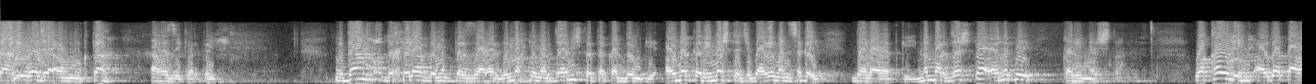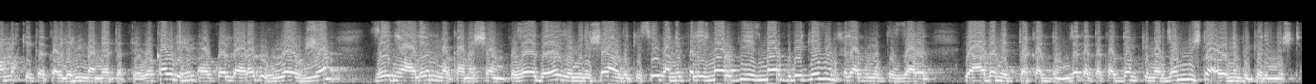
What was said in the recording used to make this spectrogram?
دا هي وجه او نقطه هغه ذکر کوي نو دا د خلاف د مقتض ظاهر د مخکې مرجع نشته تقدم کې او نه کرینشته چې باغې منسکه دلالت کوي نه مرجع شته او نه په کرینشته وقولهم او دا په مخ کې کا قولهم باندې تپته وقولهم او قول د عرب هو او هي زید علم مکان شان په زید زمیر شان او د کسی باندې په ازمار په ازمار په دې کې زم خلاف مقتض ظاهر یا عدم التقدم ځکه تقدم کې مرجم نشته او نه فکر نشته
